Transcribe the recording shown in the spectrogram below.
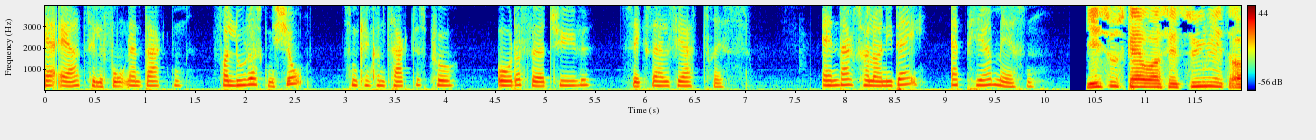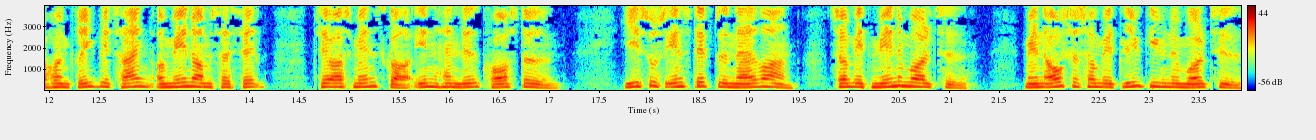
Her er telefonandagten fra Luthersk Mission, som kan kontaktes på 48 76 60. Andagtsholderen i dag er Per Madsen. Jesus gav os et synligt og håndgribeligt tegn og minde om sig selv til os mennesker, inden han led korsdøden. Jesus indstiftede nadvaren som et mindemåltid, men også som et livgivende måltid,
